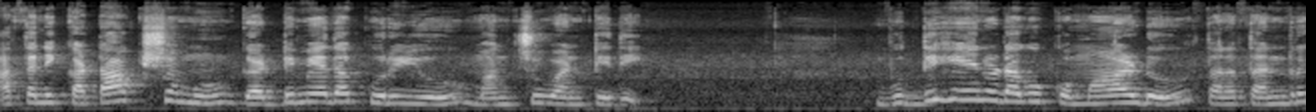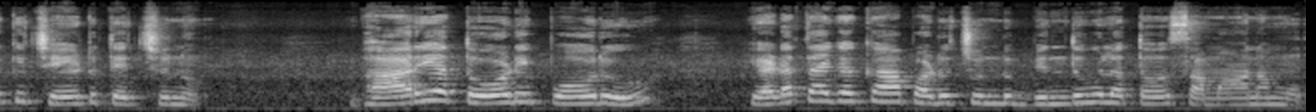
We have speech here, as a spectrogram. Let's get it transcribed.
అతని కటాక్షము గడ్డి మీద కురియు మంచు వంటిది. బుద్ధిహీనుడగు కుమారుడు తన తండ్రికి చేటు తెచ్చును. భార్య తోడి పోరు ఎడతెగక పడుచుండు బిందువులతో సమానము.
